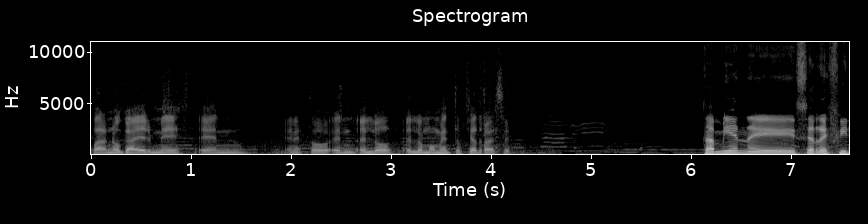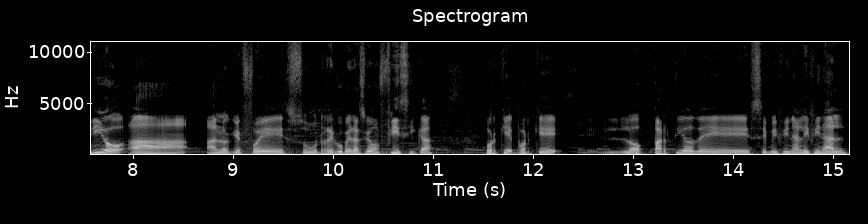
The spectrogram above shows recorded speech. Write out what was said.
para no caerme en, en, esto, en, los, en los momentos que atravesé. También se refirió a, a lo que fue su recuperación física. ¿Por qué? Porque los partidos de semifinal y final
